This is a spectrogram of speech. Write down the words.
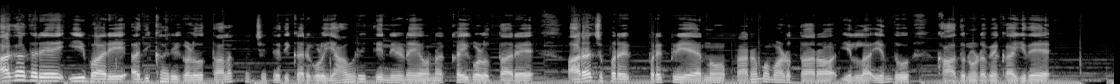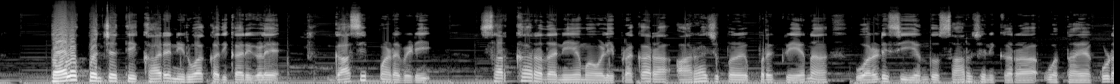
ಹಾಗಾದರೆ ಈ ಬಾರಿ ಅಧಿಕಾರಿಗಳು, ತಾಲೂಕ್ ಪಂಚಾಯತ್ ಅಧಿಕಾರಿಗಳು ಯಾವ ರೀತಿ ನಿರ್ಣಯವನ್ನು ಕೈಗೊಳ್ಳುತ್ತಾರೆ? ಹರಾಜು ಪ್ರಕ್ರಿಯೆಯನ್ನು ಪ್ರಾರಂಭ ಮಾಡುತ್ತಾರಾ ಇಲ್ಲ ಎಂದು ಕಾದು ನೋಡಬೇಕಾಗಿದೆ. ತಾಲೂಕ್ ಪಂಚಾಯತಿ ಕಾರ್ಯನಿರ್ವಾಹಕ ಅಧಿಕಾರಿಗಳೇ, ಗಾಸಿಪ್ ಮಾಡಬೇಡಿ. ಸರ್ಕಾರದ ನಿಯಮಾವಳಿ ಪ್ರಕಾರ ಹರಾಜು ಪ್ರ ಪ್ರಕ್ರಿಯೆಯನ್ನು ಹೊರಡಿಸಿ ಎಂದು ಸಾರ್ವಜನಿಕರ ಒತ್ತಾಯ ಕೂಡ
